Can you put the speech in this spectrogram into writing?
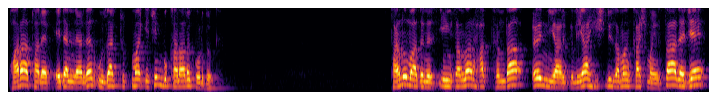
para talep edenlerden uzak tutmak için bu kanalı kurduk. Tanımadığınız insanlar hakkında ön yargılıya hiçbir zaman kaçmayın. Sadece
